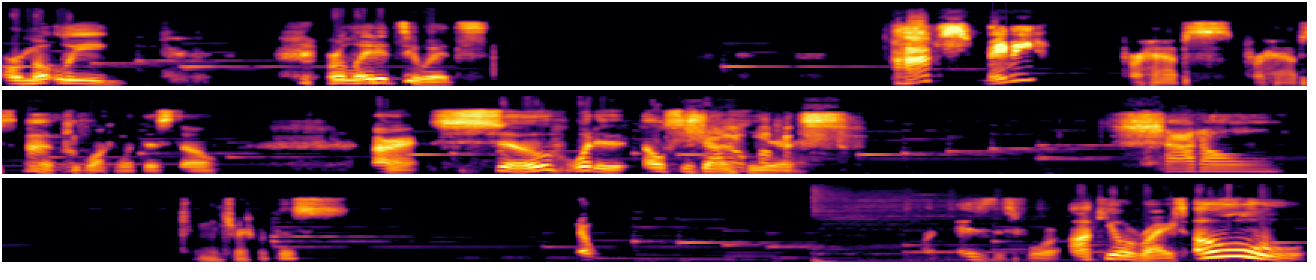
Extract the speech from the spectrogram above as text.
remotely related to it. Perhaps, maybe. Perhaps, perhaps. I'm gonna oh. keep walking with this though. All right. So what is else is down Shadow here? puppets. Shadow. Can we interact with this? Is this for? Akio rice. Oh,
